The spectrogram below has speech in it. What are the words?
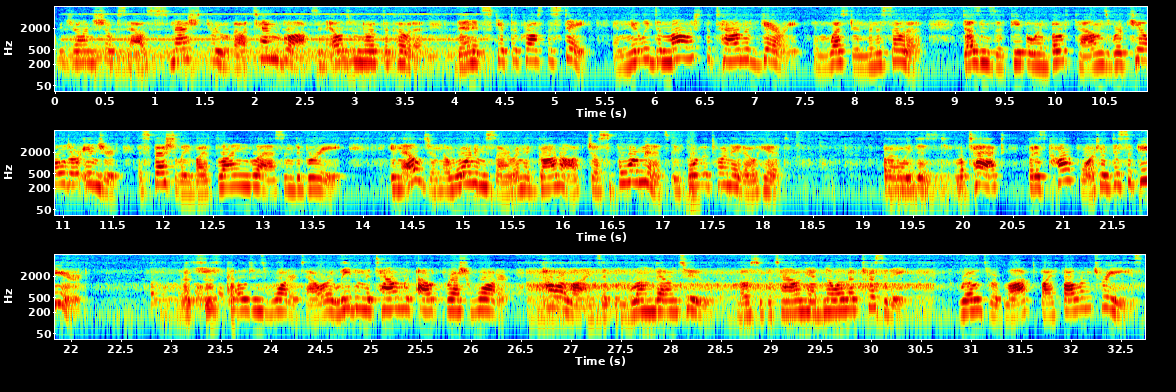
John Shook's house smashed through about 10 blocks in Elgin, North Dakota. Then it skipped across the state and nearly demolished the town of Gary in western Minnesota. Dozens of people in both towns were killed or injured, especially by flying glass and debris. In Elgin, a warning siren had gone off just four minutes before the tornado hit. And we just attacked, but his carport had disappeared. It's just Elgin's water tower, leaving the town without fresh water. Power lines had been blown down too. Most of the town had no electricity. Roads were blocked by fallen trees.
